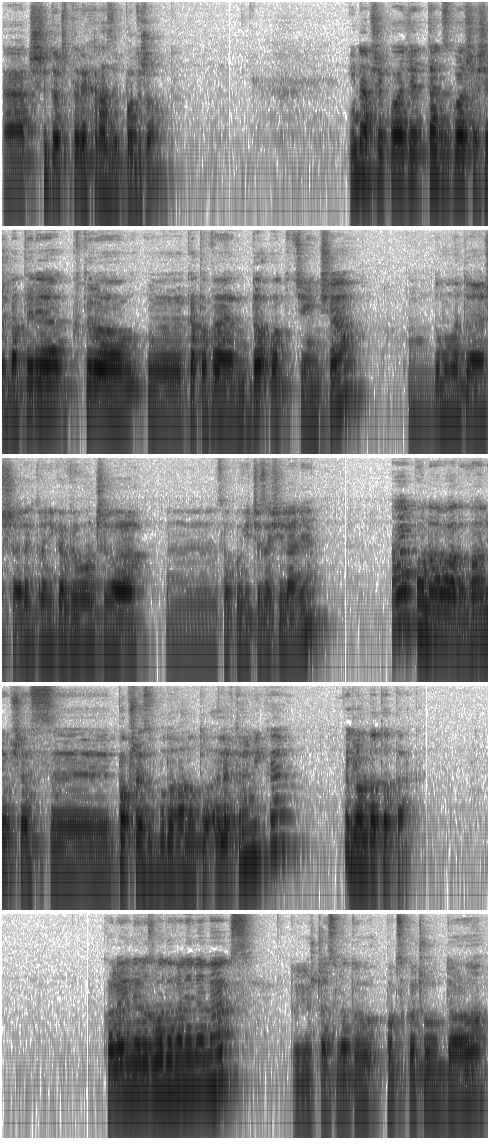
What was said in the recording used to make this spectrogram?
a 3 do 4 razy pod rząd. I na przykładzie tak zgłasza się bateria, którą y, katowałem do odcięcia, do momentu aż elektronika wyłączyła y, całkowicie zasilanie, a po naładowaniu przez, y, poprzez wbudowaną tu elektronikę wygląda to tak. Kolejne rozładowanie na max, tu już czas lotu podskoczył do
